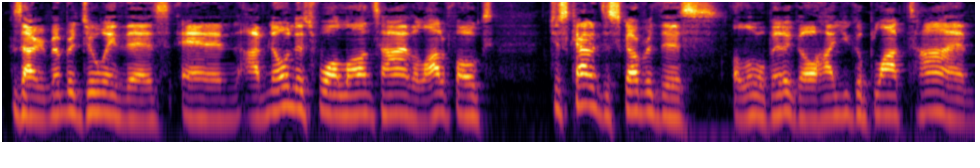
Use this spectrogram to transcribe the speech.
because I remember doing this and I've known this for a long time. A lot of folks just kind of discovered this a little bit ago how you could block time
